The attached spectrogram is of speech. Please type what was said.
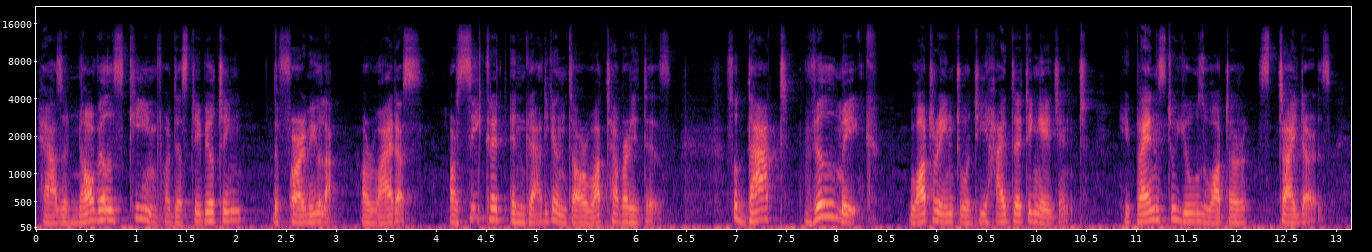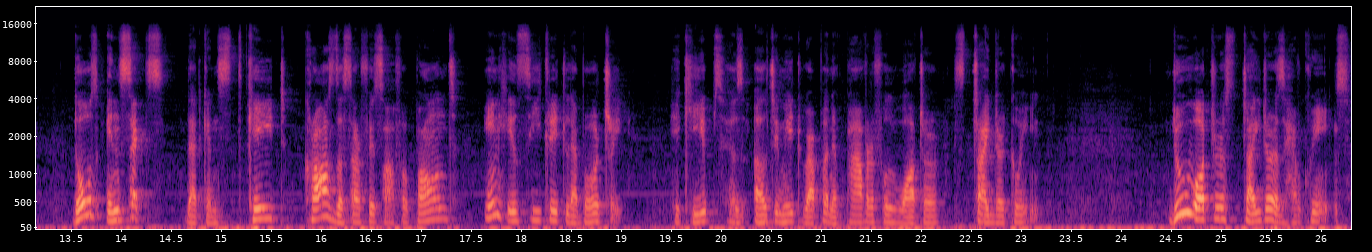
has a novel scheme for distributing the formula or virus or secret ingredient or whatever it is. So that will make water into a dehydrating agent. He plans to use water striders, those insects that can skate across the surface of a pond in his secret laboratory. He keeps his ultimate weapon a powerful water strider queen. Do water striders have queens?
